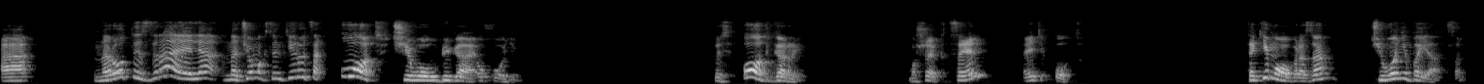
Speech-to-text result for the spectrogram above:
а народ Израиля на чем акцентируется? От чего убегаем, уходим. То есть от горы. Моше к цель, а эти от. Таким образом, чего не боятся?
